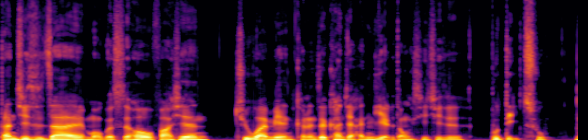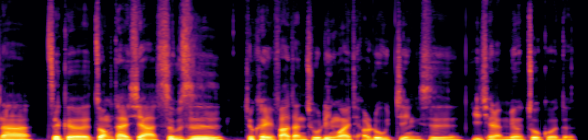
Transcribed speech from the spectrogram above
但其实，在某个时候发现，去外面可能这看起来很野的东西，其实不抵触。那这个状态下，是不是就可以发展出另外一条路径，是以前人没有做过的？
